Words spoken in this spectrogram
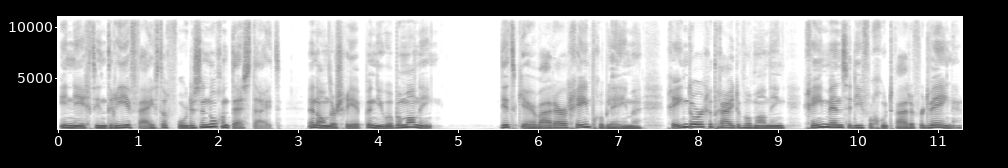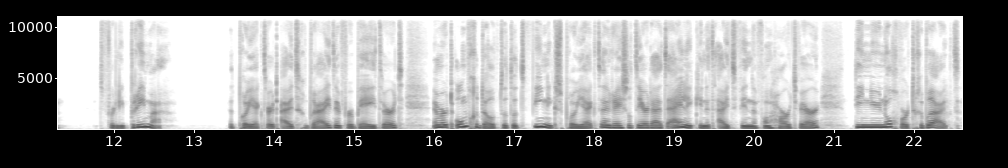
In 1953 voerden ze nog een test uit. Een ander schip, een nieuwe bemanning. Dit keer waren er geen problemen, geen doorgedraaide bemanning, geen mensen die voorgoed waren verdwenen. Het verliep prima. Het project werd uitgebreid en verbeterd en werd omgedoopt tot het Phoenix-project en resulteerde uiteindelijk in het uitvinden van hardware die nu nog wordt gebruikt.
